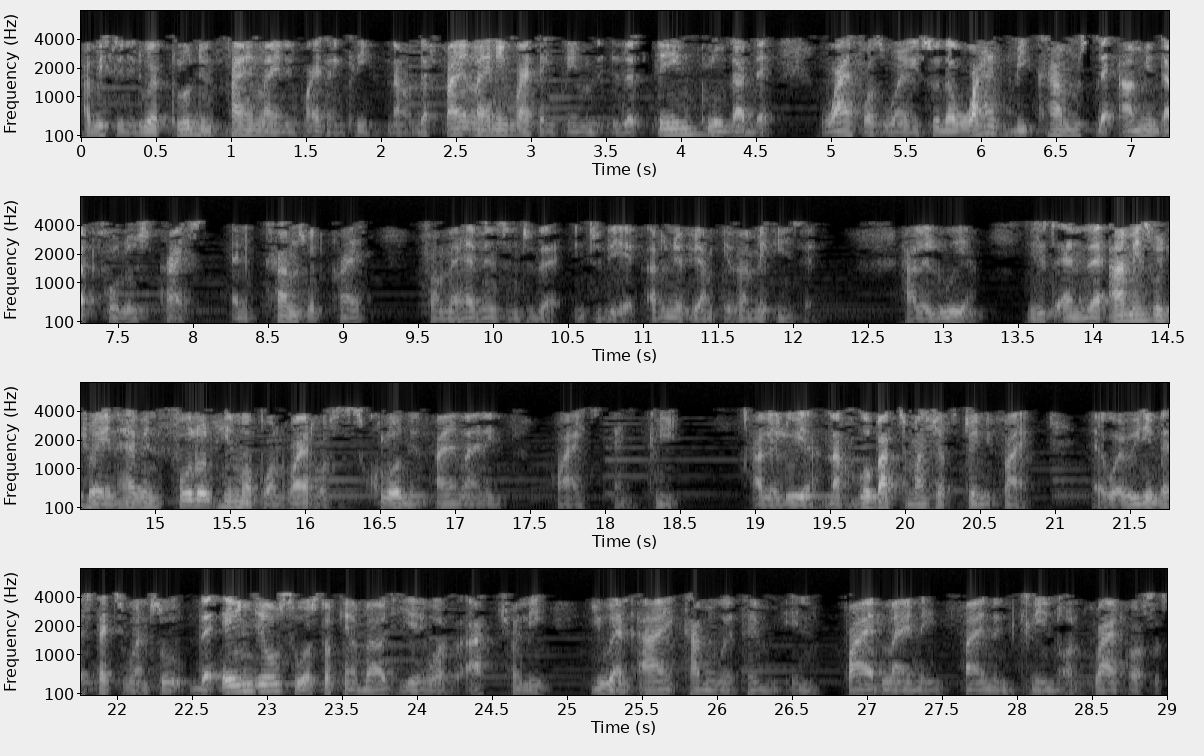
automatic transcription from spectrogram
Have you seen it? They were clothed in fine linen, white and clean. Now, the fine linen, white and clean is the same clothes that the wife was wearing. So the wife becomes the army that follows Christ and comes with Christ from the heavens into the into the earth. I don't know if I'm if I'm making sense. Hallelujah. And the armies which were in heaven followed him upon white horses, clothed in fine linen, white and clean. Hallelujah. Now go back to Matthew chapter 25. Uh, we're reading verse 31. So the angels he was talking about here was actually you and I coming with him in white linen, fine and clean on white horses,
